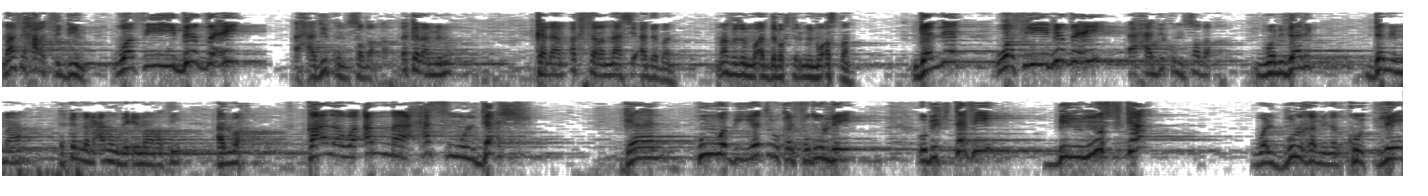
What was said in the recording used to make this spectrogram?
ما في حرج في الدين وفي بضع أحدكم صدقة. ده كلام منه؟ كلام أكثر الناس أدبا. ما في زول مؤدب أكثر منه أصلا. قال لك وفي بضع أحدكم صدقة. ولذلك ده مما تكلم عنه بعمارة الوقت. قال وأما حسم الجأش قال هو بيترك الفضول ليه؟ وبيكتفي بالمسكة والبلغة من القوت ليه؟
